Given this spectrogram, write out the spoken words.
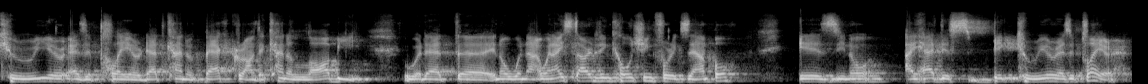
career as a player, that kind of background, that kind of lobby where that, uh, you know, when I, when I started in coaching, for example, is, you know, I had this big career as a player.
